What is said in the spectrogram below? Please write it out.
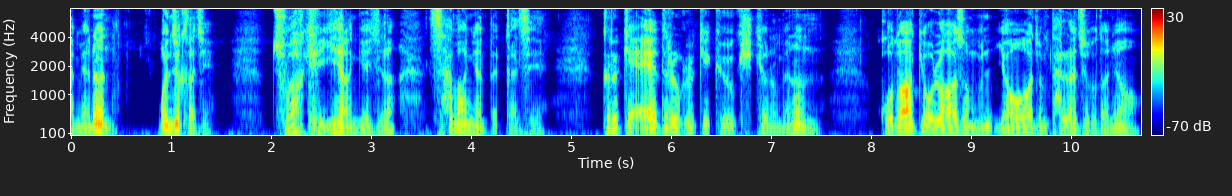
하면은 언제까지? 중학교 2학년이나 3학년 때까지 그렇게 애들을 그렇게 교육시켜 놓으면은 고등학교 올라가서 문, 영어가 좀 달라지거든요.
